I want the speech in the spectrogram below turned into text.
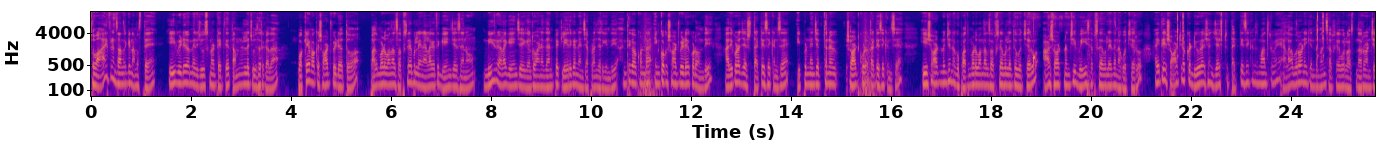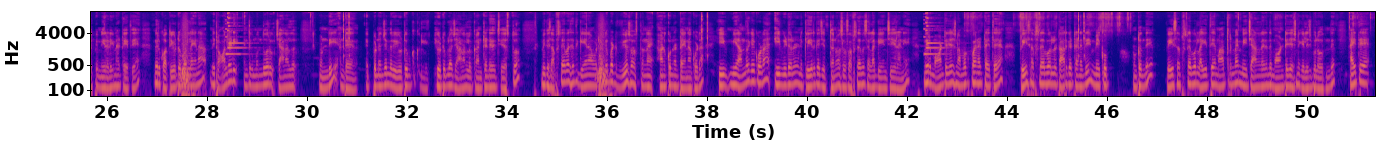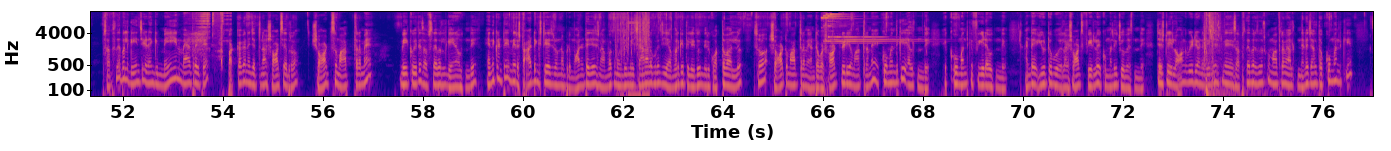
So hi friends అందరికీ నమస్తే. ఈ వీడియోలో మీరు చూసుకున్నట్టయితే తమిళలో చూసారు కదా ఒకే ఒక షార్ట్ వీడియోతో పదమూడు వందల సబ్స్క్రైబర్లు నేను ఎలాగైతే గెయిన్ చేశానో మీరు ఎలా గెయిన్ చేయగలరు అనే దానిపై క్లియర్గా నేను చెప్పడం జరిగింది. అంతేకాకుండా ఇంకొక షార్ట్ వీడియో కూడా ఉంది. అది కూడా జస్ట్ థర్టీ సెకండ్సే ఇప్పుడు నేను చెప్తున్న షార్ట్ కూడా థర్టీ సెకండ్సే ఈ షార్ట్ నుంచి నాకు పదమూడు వందల సబ్స్క్రైబర్లు అయితే వచ్చారు. ఆ షార్ట్ నుంచి వెయ్యి సబ్స్క్రైబర్లు అయితే నాకు వచ్చారు. అయితే షార్ట్ యొక్క డ్యూరేషన్ జస్ట్ థర్టీ సెకండ్స్ మాత్రమే. ఎలా బ్రో నీకు ఇంతమంది సబ్స్క్రైబర్లు వస్తున్నారు అని చెప్పి మీరు అడిగినట్టయితే మీరు కొత్త యూట్యూబర్లు అయినా మీరు ఆల్రెడీ ఇంతకు ముందు వరకు ఛానల్ ఉండి అంటే ఇప్పటి నుంచే మీరు యూట్యూబ్ యూట్యూబ్లో ఛానల్ కంటెంట్ అయితే చేస్తూ మీకు సబ్స్క్రైబర్స్ అయితే గెయిన్ అవ్వట్లేదు బట్ వ్యూస్ వస్తున్నాయి అనుకున్నట్టయినా కూడా ఈ మీ అందరికీ కూడా ఈ వీడియోలో నేను క్లియర్గా చెప్తాను. అసలు సబ్స్క్రైబర్స్ ఎలా గెయిన్ చేయాలని. మీరు మానిటైజేషన్ అవ్వకపోయినట్టయితే వెయ్యి సబ్స్క్రైబర్లు టార్గెట్ అనేది మీకు ఉంటుంది. వెయ్యి సబ్స్క్రైబర్లు అయితే మాత్రమే మీ ఛానల్ అనేది మానిటైజేషన్కి ఎలిజిబుల్ అవుతుంది. అయితే సబ్స్క్రైబర్లు గెయిన్ చేయడానికి మెయిన్ మ్యాటర్ అయితే పక్కగా నేను చెప్తున్నా షార్ట్సే బ్రో షార్ట్స్ మాత్రమే మీకు అయితే సబ్స్క్రైబర్లు గెయిన్ అవుతుంది. ఎందుకంటే మీరు స్టార్టింగ్ స్టేజ్లో ఉన్నప్పుడు మానిటైజేషన్ అవ్వకముందు మీ ఛానల్ గురించి ఎవరికి తెలియదు మీరు కొత్త వాళ్ళు. సో షార్ట్ మాత్రమే అంటే ఒక షార్ట్ వీడియో మాత్రమే ఎక్కువ మందికి వెళ్తుంది. ఎక్కువ మందికి ఫీడ్ అవుతుంది. అంటే యూట్యూబ్ ఇలా షార్ట్స్ ఫీడ్లో ఎక్కువ మందికి చూపిస్తుంది. జస్ట్ ఈ లాంగ్ వీడియో అనేది జస్ట్ మీ సబ్స్క్రైబర్స్ వరకు మాత్రమే వెళ్తుంది. అంటే చాలా తక్కువ మందికి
